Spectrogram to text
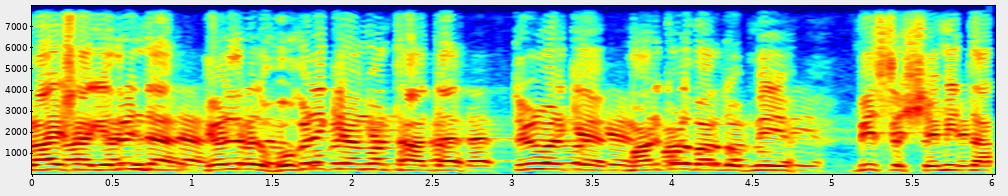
ಪ್ರಾಯಶಃ ಎದರಿಂದ ಹೇಳಿದ್ರೆ ಹೊಗಳಿಕೆ ಅನ್ನುವಂತಹ ತಿಳುವಳಿಕೆ ಮಾಡ್ಕೊಳ್ಬಾರ್ದು. ಮಿಸ್ ಶಮಿತಾ.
